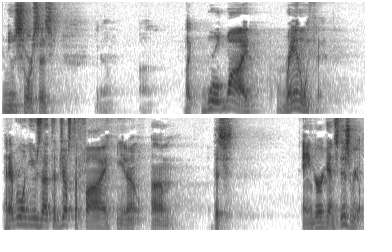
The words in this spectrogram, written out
news sources, you know, uh, like worldwide, ran with it, and everyone used that to justify, you know, um, this anger against Israel.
